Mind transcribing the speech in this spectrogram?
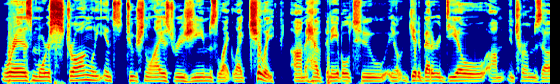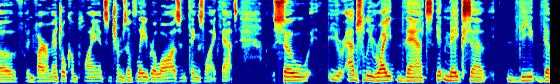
Whereas more strongly institutionalized regimes like like Chile um, have been able to you know get a better deal um, in terms of environmental compliance, in terms of labor laws, and things like that. So you're absolutely right that it makes uh, the the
